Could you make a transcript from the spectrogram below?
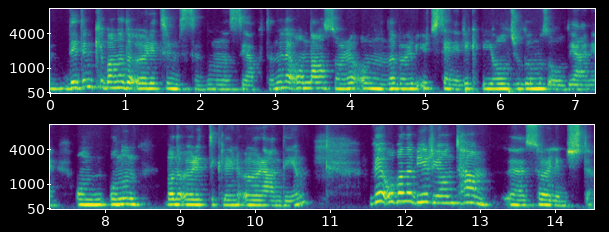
dedim ki bana da öğretir misin bunu nasıl yaptığını ve ondan sonra onunla böyle bir üç senelik bir yolculuğumuz oldu yani onun, onun bana öğrettiklerini öğrendiğim. Ve o bana bir yöntem e, söylemişti.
